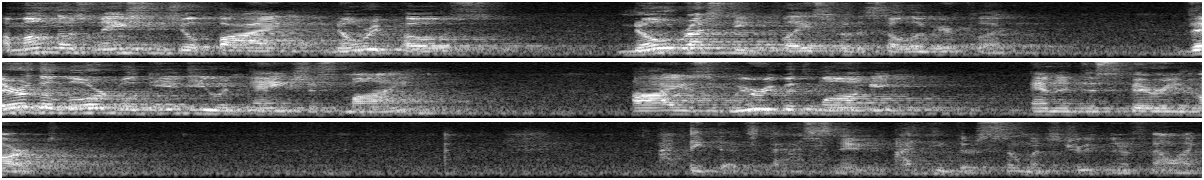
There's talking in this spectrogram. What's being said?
Among those nations you'll find no repose, no resting place for the sole of your foot. There the Lord will give you an anxious mind, eyes weary with longing, and a despairing heart. I think that's fascinating. I think there's so much truth in there. It's kind of like,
